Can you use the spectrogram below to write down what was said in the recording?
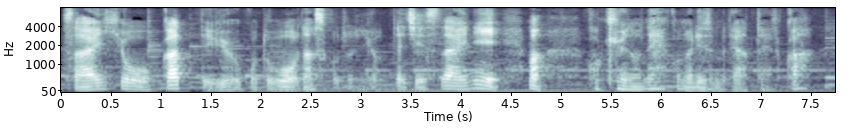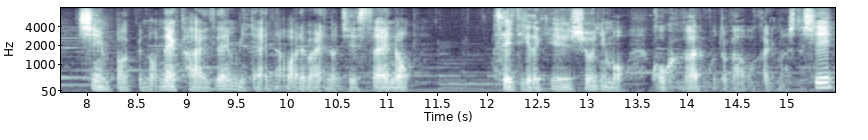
再評価っていうことをなすことによって、実際に、まあ、呼吸のねこのリズムであったりとか心拍のね改善みたいな我々の実際の性的な現象にも効果があることが分かりましたし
